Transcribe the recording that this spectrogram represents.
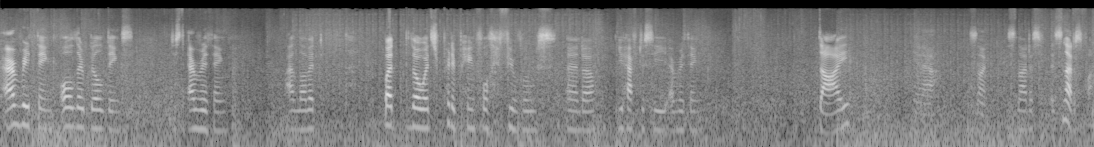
everything, all their buildings, just everything. I love it. But though it's pretty painful if you lose and uh, you have to see everything die. Yeah, it's not it's not as it's not as fun.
